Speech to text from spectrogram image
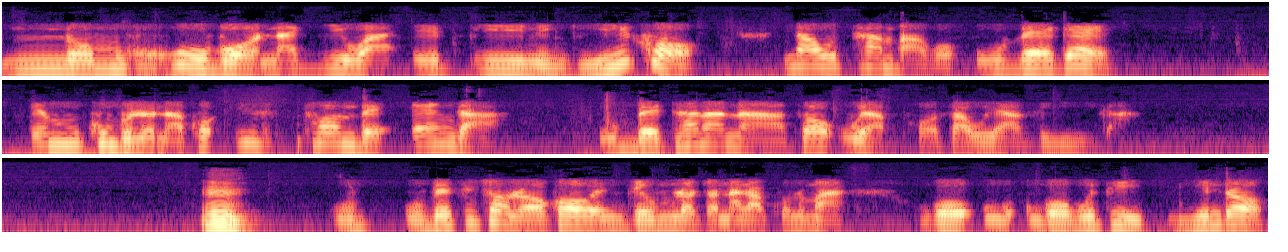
nomhubo nakiwa epini. Ngikho nawuthambako ubeke emkhumbulweni nakho isithombe enga ubethana naso uyaphosa uyavika. Mm. Ubesitsho lokho nje umlotsho nakakhuluma ngo- ngo- ngokuthi yinto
